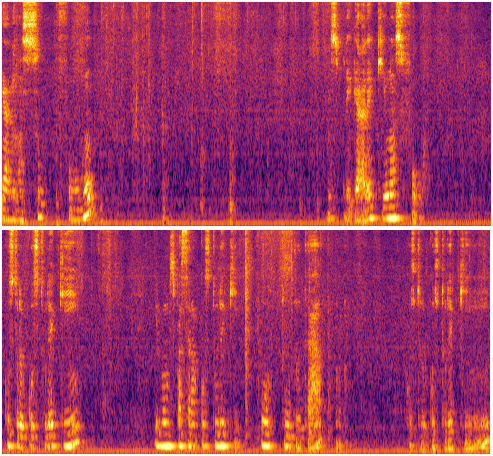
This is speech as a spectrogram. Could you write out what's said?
Pegar o nosso forro. Vamos pregar aqui o nosso forro. Costura, costura aqui. E vamos passar a costura aqui por tudo, tá? Costura, costura aqui.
